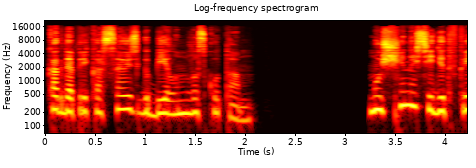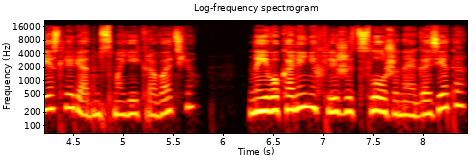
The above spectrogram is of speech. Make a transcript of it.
когда прикасаюсь к белым лоскутам. Мужчина сидит в кресле рядом с моей кроватью, на его коленях лежит сложенная газета,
